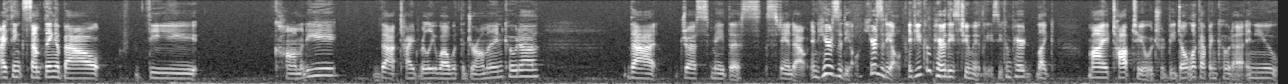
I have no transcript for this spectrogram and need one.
I think something about the comedy that tied really well with the drama in Coda that just made this stand out. And here's the deal. Here's the deal. If you compare these two movies, you compared like my top two, which would be Don't Look Up and Coda, and you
